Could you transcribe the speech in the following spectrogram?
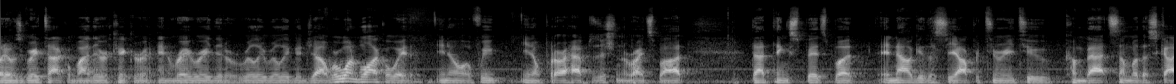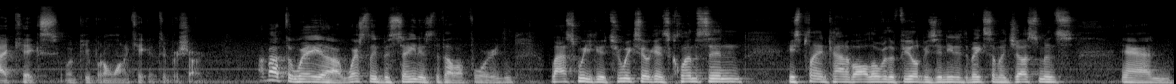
but it was a great tackle by their kicker, and Ray Ray did a really, really good job. We're one block away there. You know, if we, you know, put our half position in the right spot, that thing spits, but it now gives us the opportunity to combat some of the sky kicks when people don't want to kick it to Brashard. How about the way uh, Wesley Bissainthe has developed for you? Last week, two weeks ago against Clemson, he's playing kind of all over the field because he needed to make some adjustments. And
